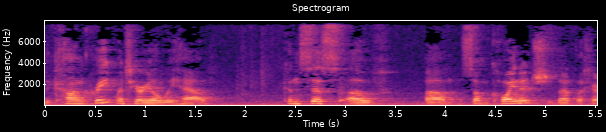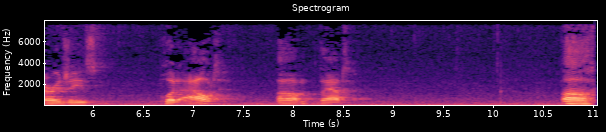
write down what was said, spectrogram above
the concrete material we have consists of um, some coinage that the Kharijis put out um, that uh,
